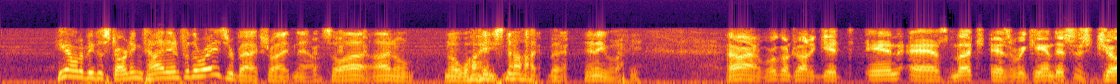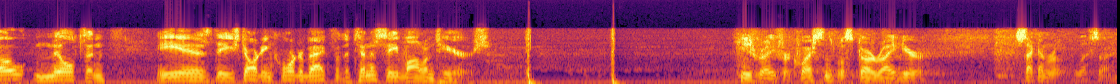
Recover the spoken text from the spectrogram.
he ought to be the starting tight end for the Razorbacks right now. So I, I don't know why he's not, but anyway. All right, we're going to try to get in as much as we can. This is Joe Milton. He is the starting quarterback for the Tennessee Volunteers. He's ready for questions. We'll start right here. Second row, left side.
